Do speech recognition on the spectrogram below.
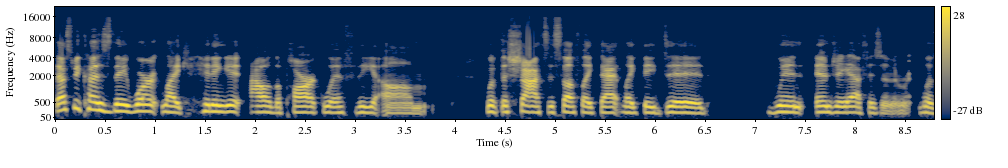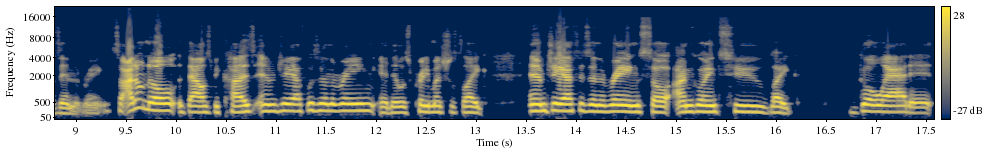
that's because they weren't like hitting it out of the park with the um with the shots and stuff like that like they did when MJF is in the was in the ring. So I don't know if that was because MJF was in the ring and it was pretty much just like MJF is in the ring, so I'm going to like go at it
